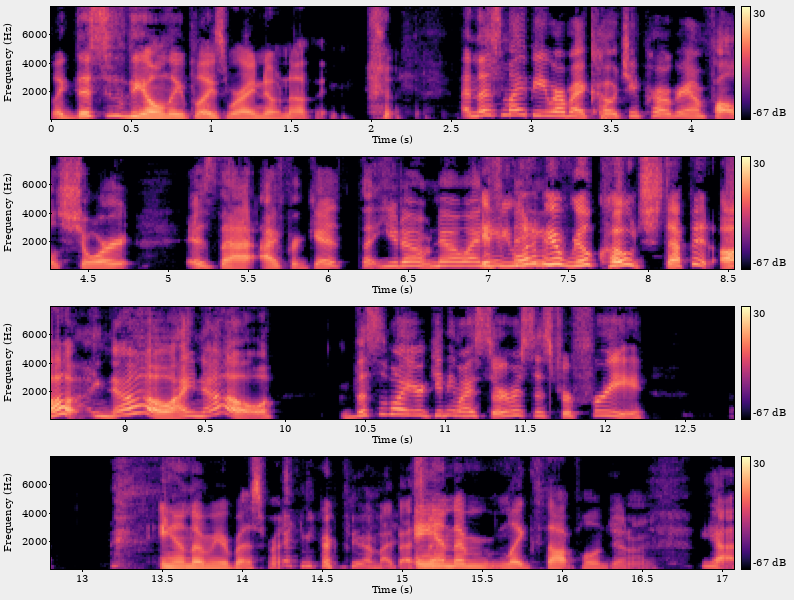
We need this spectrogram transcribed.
Like, this is the only place where I know nothing. And this might be where my coaching program falls short. Is that I forget that you don't know anything. If you want to be a real coach, step it up. I know, I know. This is why you're getting my services for free. And I'm your best friend. you're, you're my best And friend. I'm like thoughtful and generous. Yeah.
